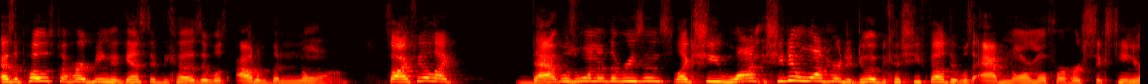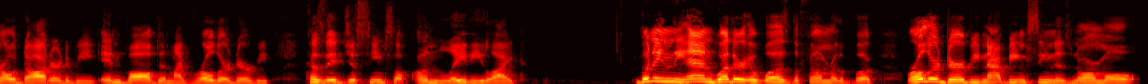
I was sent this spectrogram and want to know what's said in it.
as opposed to her being against it because it was out of the norm. So I feel like that was one of the reasons like she want she didn't want her to do it because she felt it was abnormal for her 16 year old daughter to be involved in like roller derby because it just seemed so unladylike. But in the end whether it was the film or the book roller derby not being seen as normal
